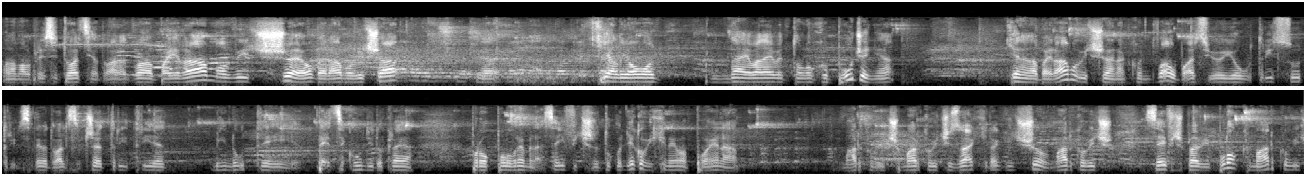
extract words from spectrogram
Ona malo prije situacija 2 na 2. Bajramović. Evo Bajramovića. Je ovo najava eventualnog buđenja Kenana Bajramovića. Nakon dva ubacio i ovu tricu. 39-24. 3 minute i 5 sekundi do kraja prvog polovremena. Sejfić, tu kod njegovih nema poena. Marković, Marković i Zakiragić, Marković, Sejfić pravi blok, Marković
